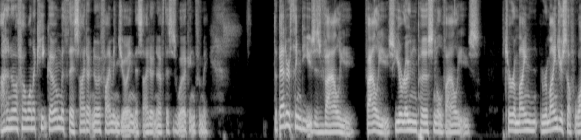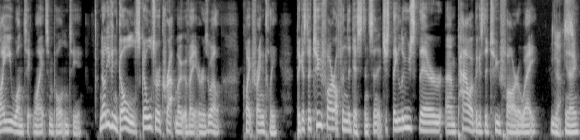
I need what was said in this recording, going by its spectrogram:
"I don't know if I want to keep going with this. I don't know if I'm enjoying this. I don't know if this is working for me." The better thing to use is value, values, your own personal values to remind remind yourself why you want it, why it's important to you. Not even goals. Goals are a crap motivator as well, quite frankly, because they're too far off in the distance, and it just they lose their um, power because they're too far away. Yes. You know,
